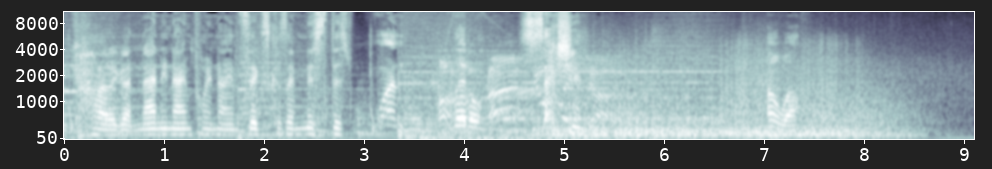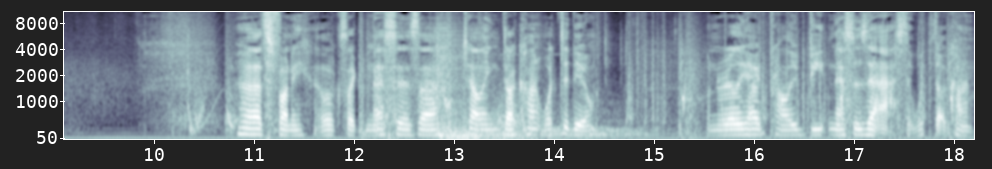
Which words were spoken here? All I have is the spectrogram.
My god, I got 99.96 because I missed this one little section. Oh well. Uh, that's funny. It looks like Ness is uh, telling Duck Hunt what to do. When really I'd probably beat Ness's ass with Duck Hunt.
